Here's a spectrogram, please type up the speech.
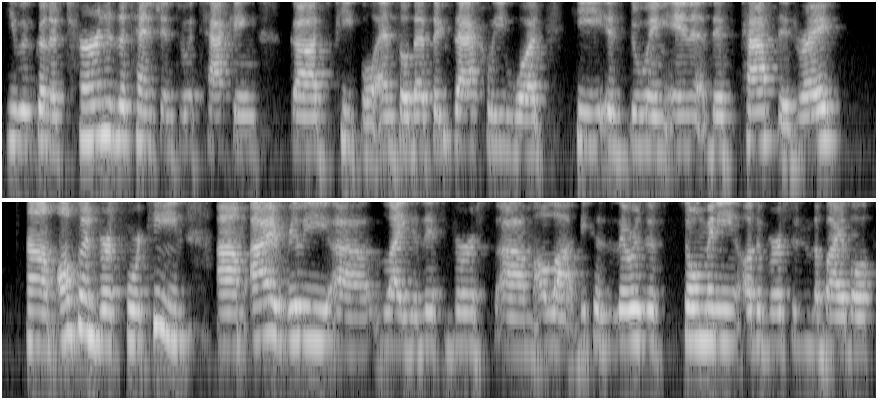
He was going to turn his attention to attacking God's people. And so that's exactly what he is doing in this passage, right? Um, also in verse 14, um, I really uh, like this verse um, a lot because there was just so many other verses in the Bible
